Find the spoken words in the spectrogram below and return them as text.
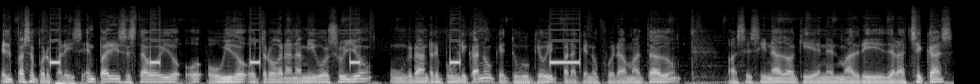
él pasa por París. En París estaba oído, o- oído otro gran amigo suyo, un gran republicano que tuvo que huir para que no fuera matado, asesinado aquí en el Madrid de las Checas,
